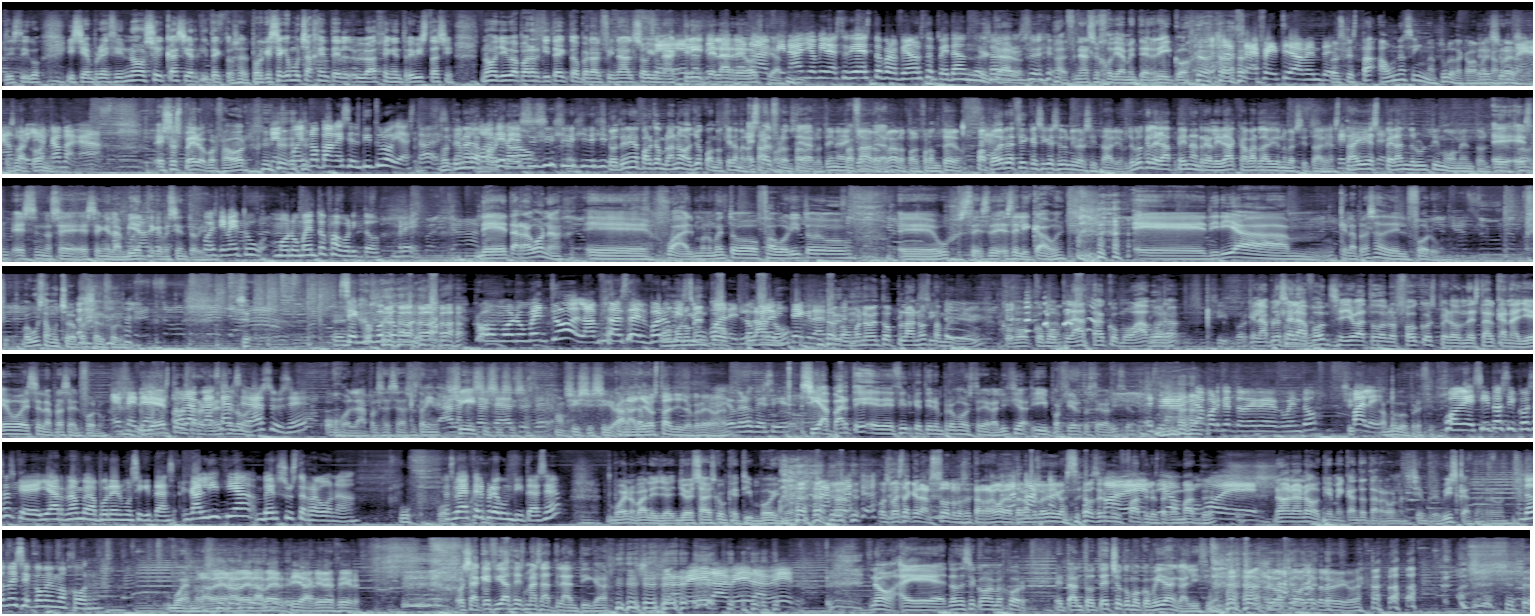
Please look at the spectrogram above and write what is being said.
artístico y siempre decir, no, soy casi arquitecto, ¿sabes? Porque sé que mucha gente lo hace en entrevistas y, no, yo iba para arquitecto, pero al final soy sí, una actriz de la rehostia. Al final yo, mira, estudié esto, pero al final lo estoy petando, Claro, ¿sabes? al final soy jodidamente rico. O sea, efectivamente. Pero es que está a una asignatura de acabar la Pero carrera. una- bueno, es la pero ya coña. acabará. Eso espero, por favor. Después no pagues el título y ya está. Lo Si tiene ahí lo aparcado. tienes. Lo tiene aparcado en plan, no, yo cuando quiera me Es saco. para el. Lo tiene ahí, para claro, frontear. claro, para el fronteo. Para poder decir que sigue siendo universitario. Yo creo que le da pena en realidad acabar la vida universitaria. Está ahí esperando el último momento. el tío, Eh, es, no sé, es en el ambiente que me siento bien. Pues dime tu monumento favorito, hombre. De Tarragona, eh, el monumento favorito, eh, uf, es, es- es delicado, ¿eh? Eh, diría mm, que la Plaza del Fórum. Me gusta mucho la Plaza del Fórum. Sí. Sí, como, monu- como monumento a la plaza del Foro como y monumento Suárez, lo que lo plano, integran. como monumento plano está muy bien. Como, como plaza, como ágora. Bueno. Sí, porque la Plaza de la Font se lleva todos los focos, pero donde está el canalleo es en la Plaza del Fórum. Y esto O la plaza del Sedasus, ¿eh? Ojo, la Plaza de Sedasus también. Cuidado, la Sí, Plaza sí, del sí, sí, sí. ¿eh? Sí, sí, sí. Canalleo está allí, yo creo. Yo ¿eh? creo que sí. ¿eh? Sí, aparte he de decir que tienen promo Estrella Galicia y por cierto Estrella Galicia. Espera, por cierto, le comento. Sí, vale. A muy buen precio. Jueguecitos y cosas que ya Arnau me va a poner musiquitas. Galicia versus Tarragona. Uf, Os voy a hacer preguntitas, ¿eh? Bueno, vale, ya, yo sabes con qué team voy, ¿no? Os vais a quedar solos los de Tarragona, también te lo digo. Va a ser muy Joder, fácil este tío, combate. joder. no, no, no, que me encanta Tarragona, siempre. Visca Tarragona. ¿Dónde se come mejor? Bueno, A ver, a ver, a ver, tía, quiero decir. o sea, ¿qué ciudad es más atlántica? A ver, a ver, a ver. no, eh, ¿dónde se come mejor? Eh, tanto techo como comida en Galicia. Los dos, ya te lo digo.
